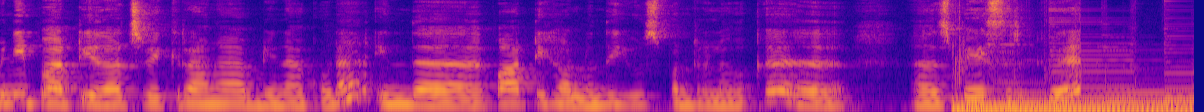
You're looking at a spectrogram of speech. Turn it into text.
மினி பார்ட்டி ஏதாச்சும் வைக்கிறாங்க அப்படின்னா கூட, இந்த பார்ட்டி ஹால் வந்து யூஸ் பண்ணுற அளவுக்கு ஸ்பேஸ் இருக்குது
